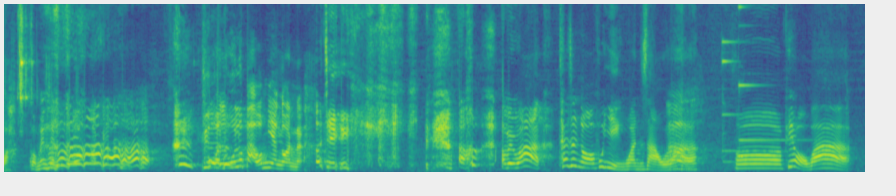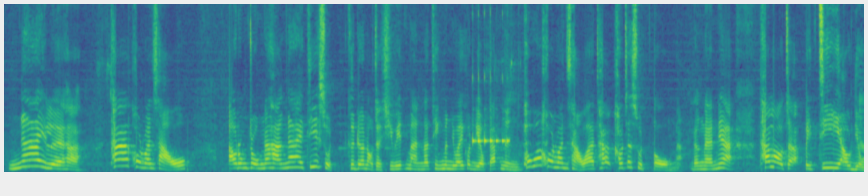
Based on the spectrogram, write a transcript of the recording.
วะกว่าแม่งจะรู้ตัวผัวรู้หรือเปล่าว่าเมียงอนอะเออจริงเอาเอาเป็นว่า ถ้าจะง้อผู้หญิงวันเสาร์นะคะอ่าเออพี่อ๋อว่าง่ายเลยค่ะ ถ้าคนวันเสาร์ เอาตรงๆนะคะ ง่ายที่สุดคือเดินออกจากชีวิตมันแล้วทิ้งมันไว้คนเดียวแป๊บหนึ่งเพราะว่าคนวันเสาร์อะถ้าเขาจะสุดโต่งอะดังนั้นเนี่ยถ้าเราจะไปจี้เอาเดี๋ยว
